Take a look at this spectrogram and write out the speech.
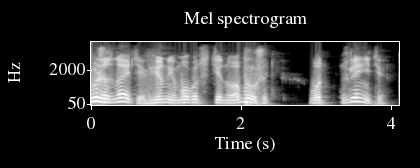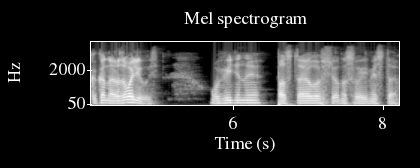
Вы же знаете, вены могут стену обрушить. Вот взгляните, как она развалилась. Увиденное поставило все на свои места.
